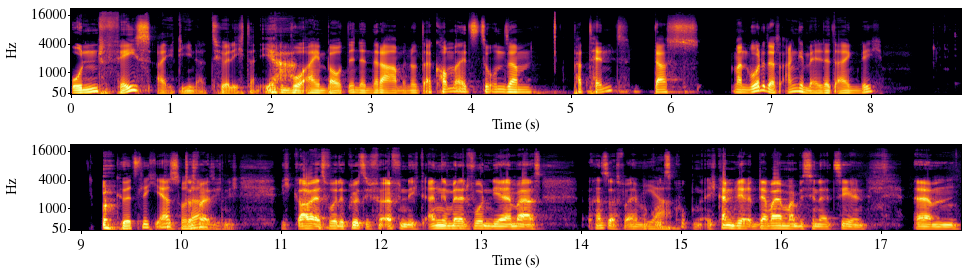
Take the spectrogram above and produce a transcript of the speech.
und Face ID natürlich dann irgendwo ja. einbaut in den Rahmen. Und da kommen wir jetzt zu unserem Patent, das, man wurde das angemeldet eigentlich. Oh, kürzlich erst, das, oder? Das weiß ich nicht. Ich glaube, es wurde kürzlich veröffentlicht. Angemeldet wurden die ja immer erst. Kannst du das mal ja. kurz gucken? Ich kann der derweil mal ein bisschen erzählen. Ähm,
